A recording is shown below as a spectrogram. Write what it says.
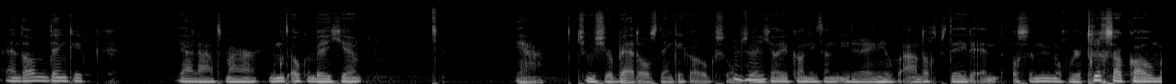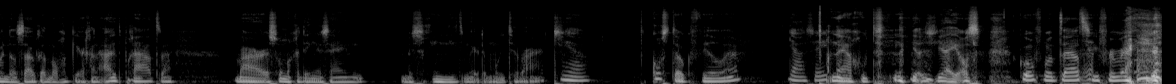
En dan denk ik, ja, laat maar. Je moet ook een beetje, ja, choose your battles, denk ik ook soms. Mhm. Weet je wel, je kan niet aan iedereen heel veel aandacht besteden. En als ze nu nog weer terug zou komen, dan zou ik dat nog een keer gaan uitpraten. Maar sommige dingen zijn misschien niet meer de moeite waard. Ja. Kost ook veel, hè? Ja, zeker. Nou ja, goed. Als jij als confrontatie vermijden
